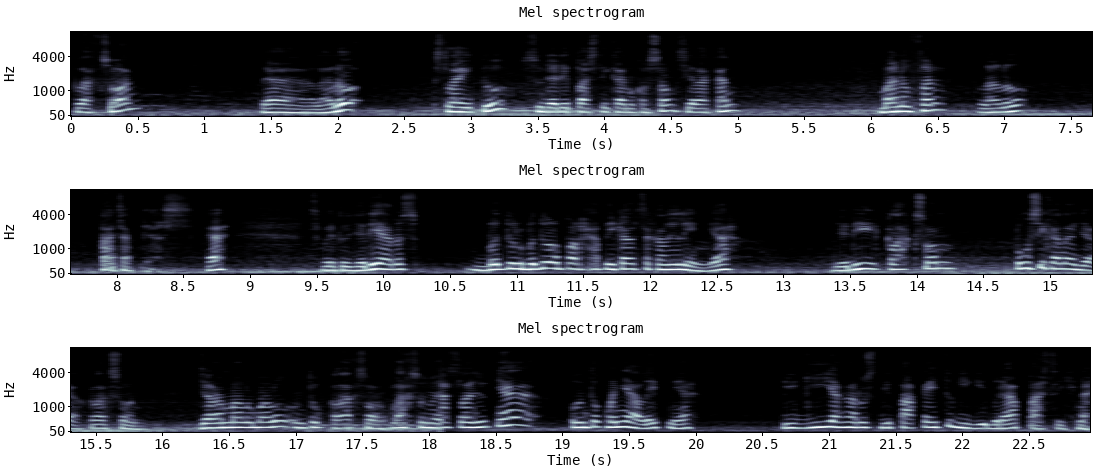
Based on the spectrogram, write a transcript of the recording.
Klakson. Nah lalu setelah itu sudah dipastikan kosong silahkan manuver lalu tancap gas ya. Seperti itu. Jadi harus betul-betul perhatikan sekeliling ya. Jadi klakson fungsikan aja klakson. Jangan malu-malu untuk klakson. Klakson. Nah, selanjutnya untuk menyalip nih ya gigi yang harus dipakai itu gigi berapa sih? Nah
